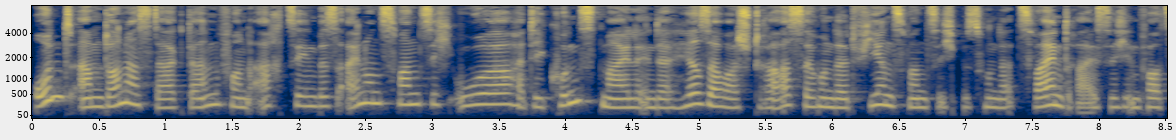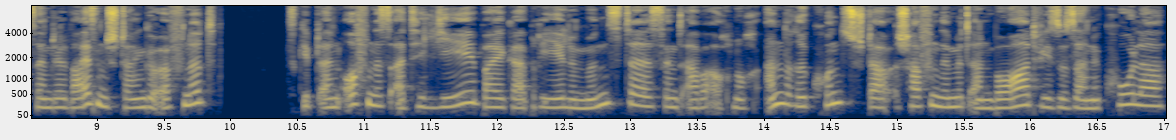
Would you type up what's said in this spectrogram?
Und am Donnerstag dann von 18 bis 21 Uhr hat die Kunstmeile in der Hirsauer Straße 124 bis 132 in Pforzheim-Del-Weisenstein geöffnet. Es gibt ein offenes Atelier bei Gabriele Münster. Es sind aber auch noch andere Kunstschaffende mit an Bord, wie Susanne Kohler,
